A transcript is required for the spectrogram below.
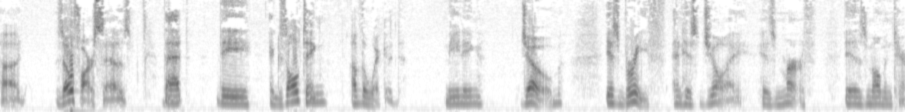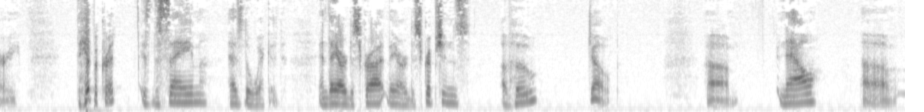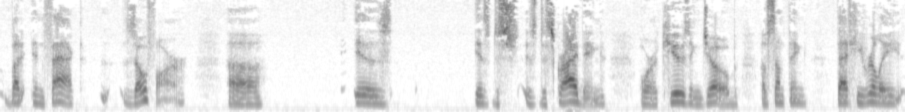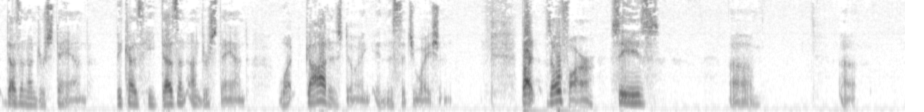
Uh, Zophar says that the exalting of the wicked, meaning Job, is brief and his joy, his mirth, is momentary. The hypocrite is the same as the wicked. And they are they are descriptions of who? Job. Um, now, uh, but in fact, Zophar uh, is is des- is describing or accusing Job of something that he really doesn't understand because he doesn't understand what God is doing in this situation. But Zophar sees, uh, uh,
